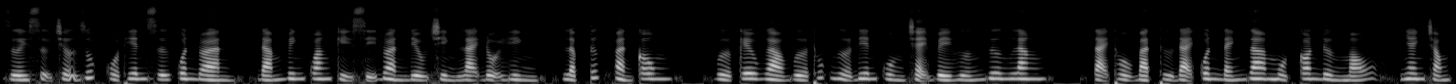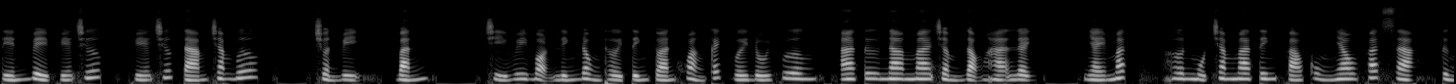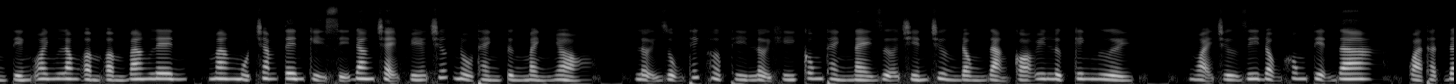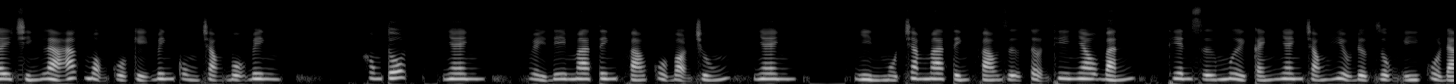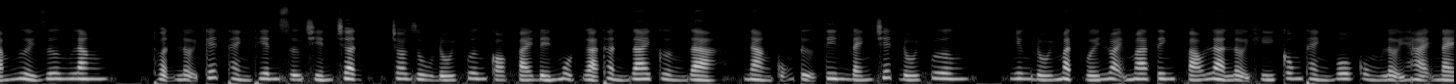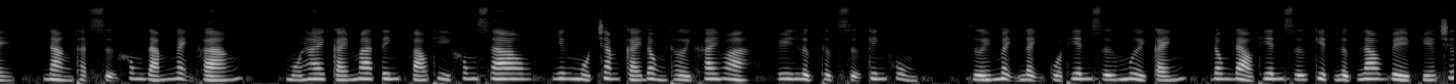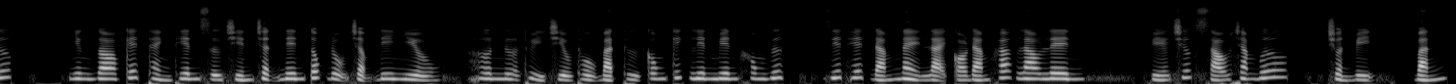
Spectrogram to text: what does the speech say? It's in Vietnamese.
Dưới sự trợ giúp của thiên sứ quân đoàn, đám vinh quang kỵ sĩ đoàn điều chỉnh lại đội hình, lập tức phản công. Vừa kêu gào vừa thúc ngựa điên cuồng chạy về hướng Dương Lăng. Tại thổ bạt thử đại quân đánh ra một con đường máu, nhanh chóng tiến về phía trước, phía trước 800 bước. Chuẩn bị, bắn. Chỉ huy bọn lính đồng thời tính toán khoảng cách với đối phương. A Tư Nam Ma trầm giọng hạ lệnh. Nháy mắt, hơn 100 ma tinh pháo cùng nhau phát xạ, từng tiếng oanh long ầm ầm vang lên, mang 100 tên kỵ sĩ đang chạy phía trước nổ thành từng mảnh nhỏ. Lợi dụng thích hợp thì lợi khí công thành này giữa chiến trường đồng dạng có uy lực kinh người. Ngoại trừ di động không tiện ra, quả thật đây chính là ác mộng của kỵ binh cùng trọng bộ binh. Không tốt, nhanh, hủy đi ma tinh pháo của bọn chúng, nhanh. Nhìn 100 ma tính pháo giữ tợn thi nhau bắn, thiên sứ 10 cánh nhanh chóng hiểu được dụng ý của đám người Dương Lăng. Thuận lợi kết thành thiên sứ chiến trận, cho dù đối phương có phái đến một gã thần giai cường giả, nàng cũng tự tin đánh chết đối phương. Nhưng đối mặt với loại ma tinh pháo là lợi khí công thành vô cùng lợi hại này, nàng thật sự không dám ngạnh kháng. Một hai cái ma tinh pháo thì không sao, nhưng 100 cái đồng thời khai hỏa, uy lực thực sự kinh khủng. Dưới mệnh lệnh của thiên sứ 10 cánh, đông đảo thiên sứ kiệt lực lao về phía trước. Nhưng do kết thành thiên sứ chiến trận nên tốc độ chậm đi nhiều. Hơn nữa thủy triều thổ bạt thử công kích liên miên không dứt. Giết hết đám này lại có đám khác lao lên. Phía trước 600 bước, chuẩn bị, bắn.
